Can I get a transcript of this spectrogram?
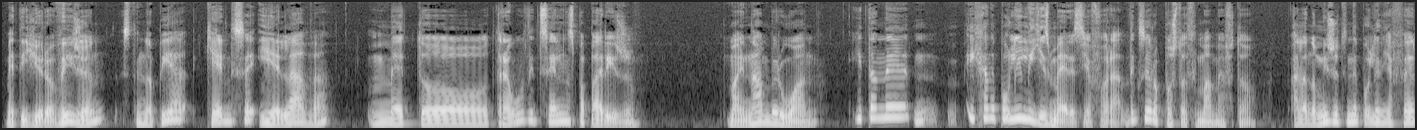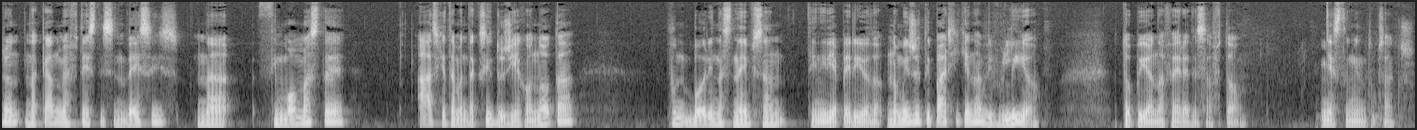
με τη Eurovision στην οποία κέρδισε η Ελλάδα με το τραγούδι της Έλληνας Παπαρίζου. My number one. Ήτανε, είχαν πολύ λίγες μέρες διαφορά. Δεν ξέρω πώς το θυμάμαι αυτό. Αλλά νομίζω ότι είναι πολύ ενδιαφέρον να κάνουμε αυτές τις συνδέσεις, να θυμόμαστε άσχετα μεταξύ τους γεγονότα που μπορεί να συνέβησαν την ίδια περίοδο. Νομίζω ότι υπάρχει και ένα βιβλίο το οποίο αναφέρεται σε αυτό. Μια στιγμή να το ψάξω.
